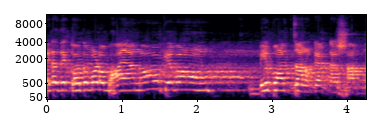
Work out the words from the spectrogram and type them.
এটা যে কত বড় ভয়ানক এবং বিপজ্জনক একটা শব্দ।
